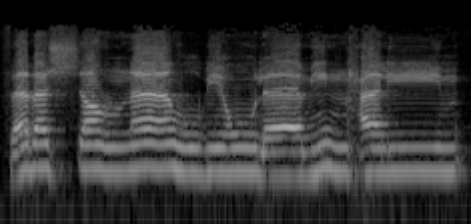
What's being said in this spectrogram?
فبشرناه بغلام حليم.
